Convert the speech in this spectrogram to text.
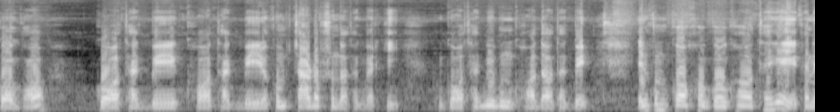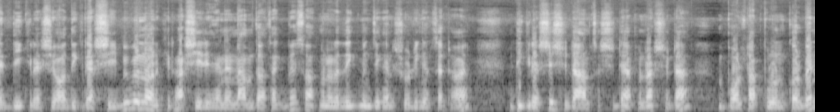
গ, ঘ, ক থাকবে, খ থাকবে, এরকম চার অপশন দেওয়া থাকবে আর কি। গ থাকবে এবং ঘ দেওয়া থাকবে। এরকম ক, খ, গ, ঘ থেকে এখানে দিক রাশি, অদিক রাশি, বিভিন্ন আর কি রাশির এখানে নাম দেওয়া থাকবে। সো আপনারা দেখবেন যেখানে সঠিক অ্যান্সারটা হয়, দিক রাশি, সেটা আনসার সেটা আপনারা সেটা বলটা পূরণ করবেন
